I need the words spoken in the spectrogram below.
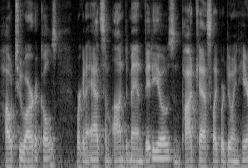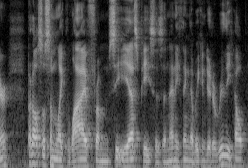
how to articles. We're going to add some on demand videos and podcasts like we're doing here, but also some like live from CES pieces and anything that we can do to really help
